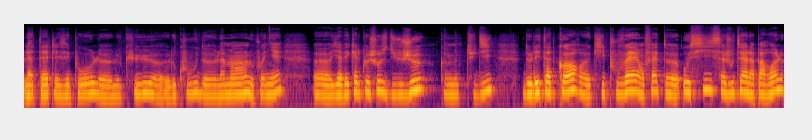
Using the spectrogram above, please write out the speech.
la tête, les épaules, euh, le cul, euh, le coude, euh, la main, le poignet. Il y avait quelque chose du jeu, comme tu dis, de l'état de corps qui pouvait en fait aussi s'ajouter à la parole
